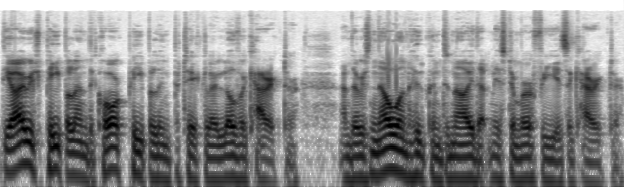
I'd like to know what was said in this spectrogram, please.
The Irish people and the Cork people in particular love a character, and there is no one who can deny that Mr. Murphy is a character.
